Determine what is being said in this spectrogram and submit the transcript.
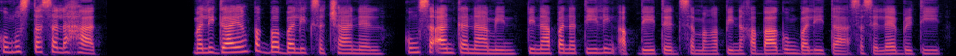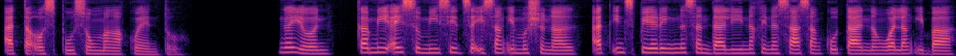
Kumusta sa lahat? Maligayang pagbabalik sa channel kung saan ka namin pinapanatiling updated sa mga pinakabagong balita sa celebrity at taos-pusong mga kwento. Ngayon, kami ay sumisid sa isang emosyonal at inspiring na sandali na kinasasangkutan ng walang iba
